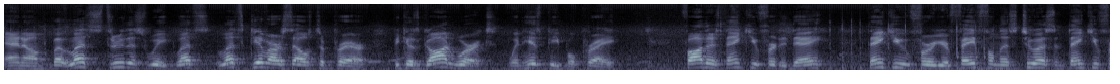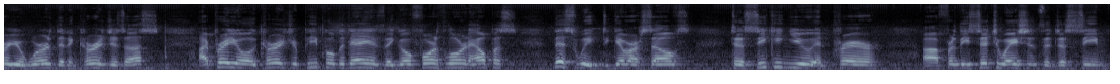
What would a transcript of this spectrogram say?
And um, but let's through this week, let's let's give ourselves to prayer because God works when His people pray. Father, thank you for today. Thank you for your faithfulness to us, and thank you for your word that encourages us. I pray you'll encourage your people today as they go forth, Lord. Help us this week to give ourselves to seeking you in prayer uh, for these situations that just seem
